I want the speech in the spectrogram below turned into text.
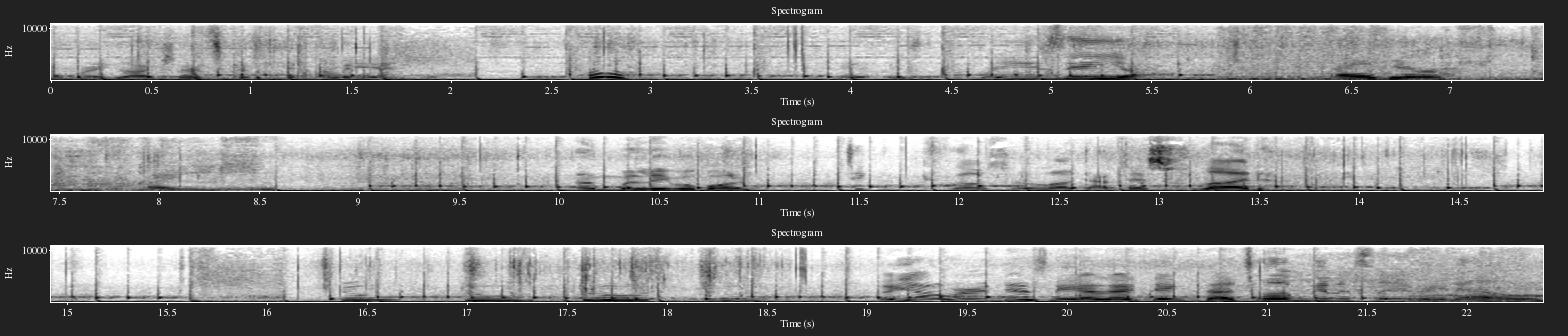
Oh my gosh, that's good. Okay, let me get in here. Whew. It is crazy out here. Like, unbelievable. Take a closer look at this flood. That's all I'm gonna say right now.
